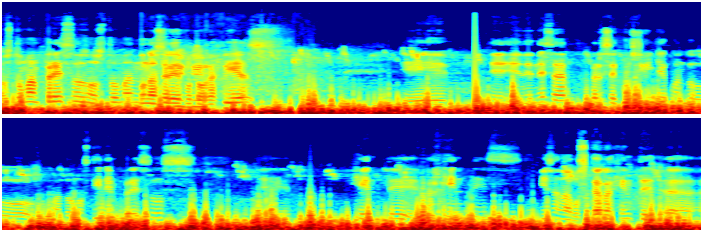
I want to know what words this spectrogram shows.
nos toman presos, nos toman una serie de fotografías. Eh, en esa persecución ya cuando, cuando nos tienen presos, eh, gente, agentes, empiezan a buscar a gente, a,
